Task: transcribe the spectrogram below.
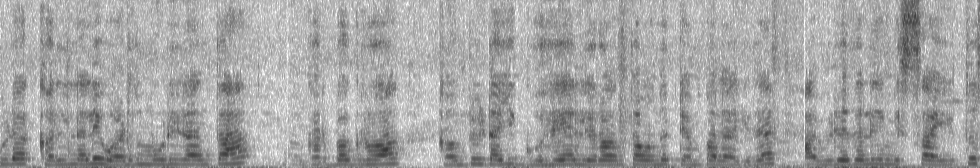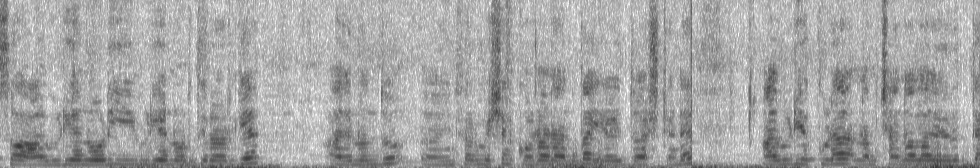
ಕೂಡ ಕಲ್ಲಿನಲ್ಲಿ ಒಡೆದು ಮೂಡಿರೋಂತಹ ಗರ್ಭಗೃಹ ಕಂಪ್ಲೀಟ್ ಆಗಿ ಗುಹೆಯಲ್ಲಿರುವಂತ ಒಂದು ಟೆಂಪಲ್ ಆಗಿದೆ. ಆ ವಿಡಿಯೋದಲ್ಲಿ ಮಿಸ್ ಆಗಿತ್ತು. ಸೊ ಆ ವಿಡಿಯೋ ನೋಡಿ, ಈ ವಿಡಿಯೋ ನೋಡ್ತಿರೋರಿಗೆ ಅದನ್ನೊಂದು ಇನ್ಫಾರ್ಮೇಷನ್ ಕೊಡೋಣ ಅಂತ ಹೇಳಿದ್ದು ಅಷ್ಟೇ ಆ ವಿಡಿಯೋ ಕೂಡ ನಮ್ಮ ಚಾನಲಲ್ಲಿ ಇರುತ್ತೆ,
